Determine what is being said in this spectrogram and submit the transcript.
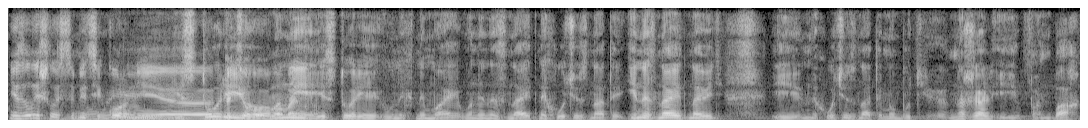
і залишили собі ці Ну, корні е, історії, до цього вони, моменту. Історії у них немає, вони не знають, не хочуть знати. І не знають навіть, і не хочуть знати, мабуть, на жаль, і пан Бах,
